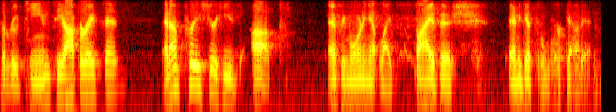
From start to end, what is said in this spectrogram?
the routines he operates in. And I'm pretty sure he's up every morning at like five ish and gets a workout in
